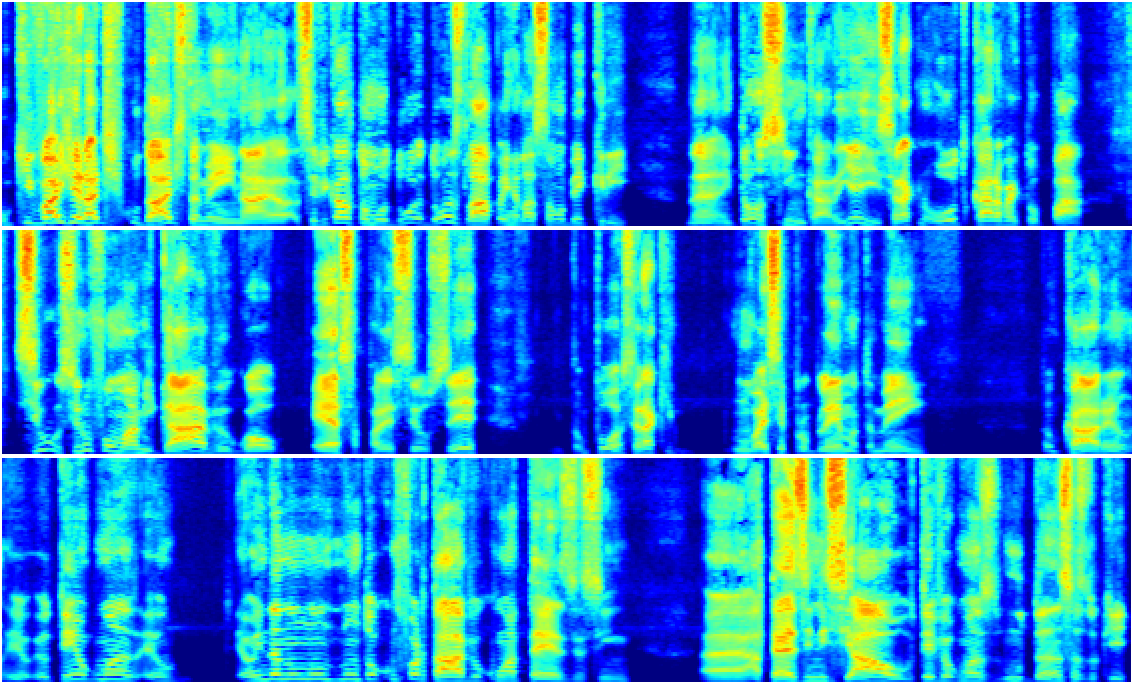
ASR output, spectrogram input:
O que vai gerar dificuldade também. Na, você viu que ela tomou duas, duas lapas em relação ao Becri. Né? Então, assim, cara, e aí? Será que o outro cara vai topar? Se, se não for uma amigável, igual essa pareceu ser, então, pô, será que não vai ser problema também? Então, cara, eu, eu, eu tenho algumas. Eu, eu ainda não, não, não confortável com a tese, assim. É, a tese inicial teve algumas mudanças do que,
